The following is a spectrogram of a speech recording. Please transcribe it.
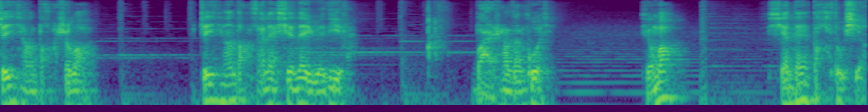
真想打是吧？真想打，咱俩现在约地方，晚上咱过去，行吧？现在打都行。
